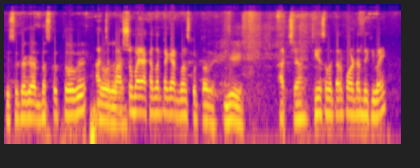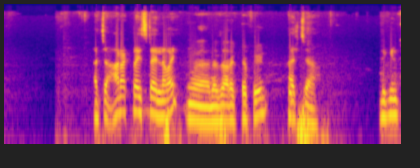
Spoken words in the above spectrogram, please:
কিছু টাকা অ্যাডভান্স করতে হবে। আচ্ছা দেওয়া যাবে। পাঁচশো বাই এক হাজার টাকা অ্যাডভান্স করতে হবে? জি। আচ্ছা ঠিক আছে ভাই তারপরটা দেখি ভাই। আচ্ছা আর একটা স্টাইল না ভাই? হ্যাঁ, এটা আরেকটা প্রিন্ট আচ্ছা এটা কিন্তু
